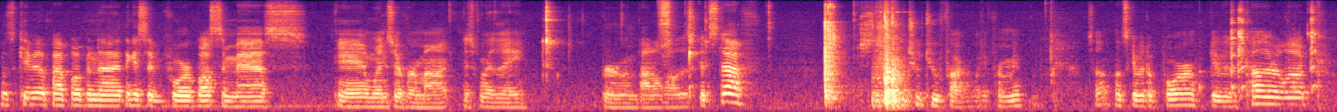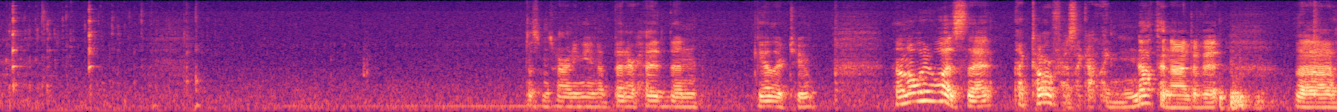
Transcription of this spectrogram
let's give it a pop open. Uh, I think I said before, Boston, Mass and Windsor, Vermont is where they brew and bottle all this good stuff. Just not too, too far away from me. So let's give it a pour, give it a color look. This one's already getting a better head than the other two. I don't know what it was, that Oktoberfest, I got like nothing out of it. The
